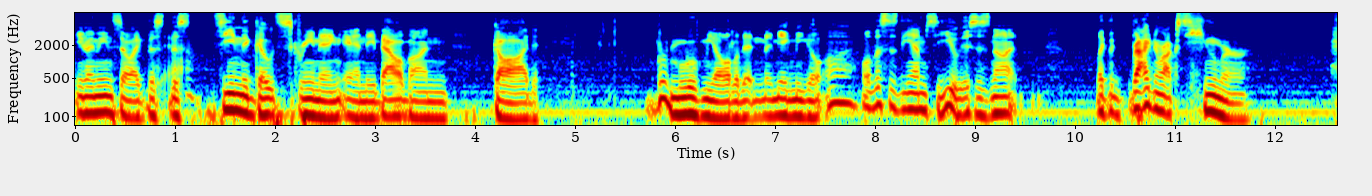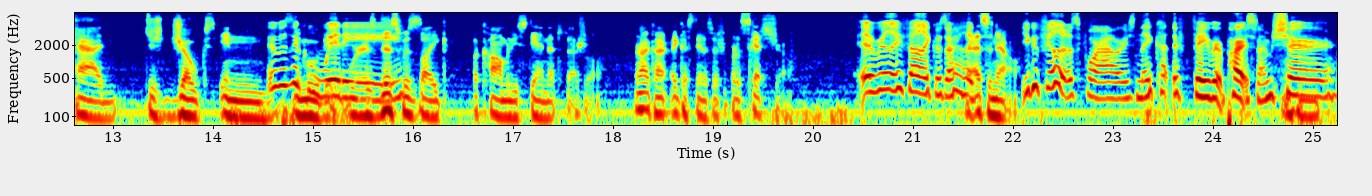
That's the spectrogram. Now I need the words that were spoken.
You know what I mean? So like this this seeing the goats screaming and the Balabun god removed me a little bit and make me go, oh, well, this is the MCU. This is not like the Ragnarok's humor had just jokes in It was, the like, movie, witty. whereas this was like a comedy stand-up special, or not kind of, like a stand-up special, but a sketch show. it really felt like it was our, like SNL. you could feel it was four hours and they cut their favorite parts and i'm Mm-hmm. sure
